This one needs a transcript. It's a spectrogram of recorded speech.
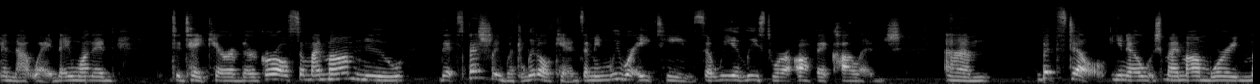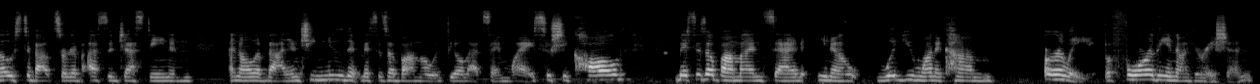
in that way. They wanted to take care of their girls. So my mom knew that, especially with little kids, I mean, we were 18, so we at least were off at college. Um, but still, you know, my mom worried most about sort of us adjusting and and all of that. And she knew that Mrs. Obama would feel that same way. So she called Mrs. Obama and said, you know, would you want to come early before the inauguration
